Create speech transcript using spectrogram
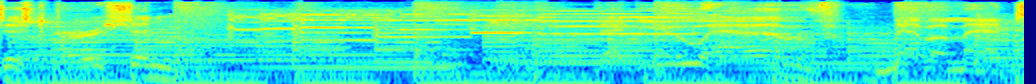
Unracist person that you have never met.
